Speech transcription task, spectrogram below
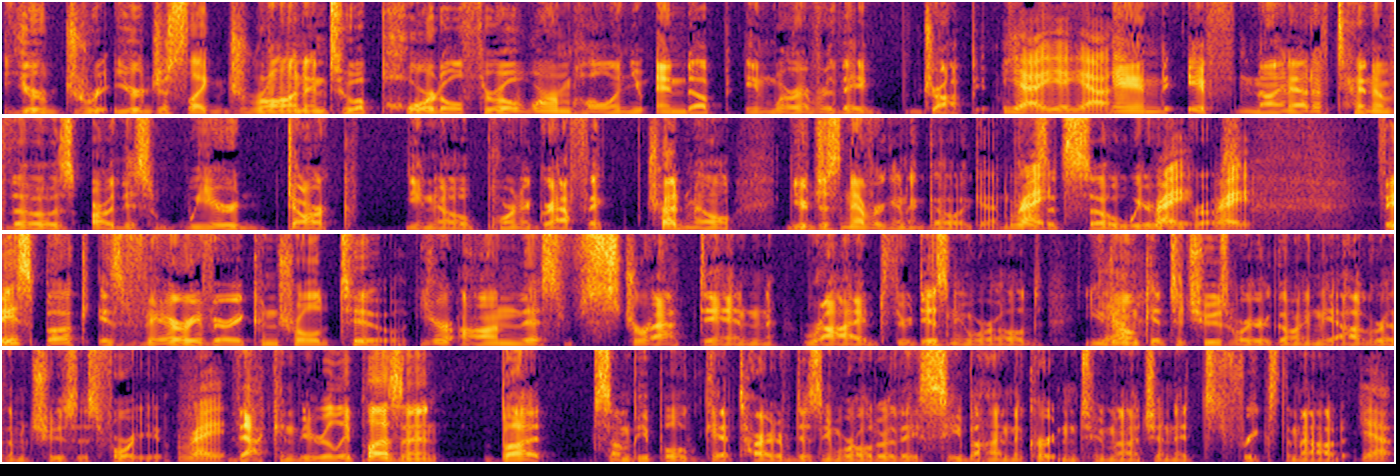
you're dr- you're just like drawn into a portal through a wormhole and you end up in wherever they drop you. Yeah, yeah, yeah. And if nine out of ten of those are this weird, dark, you know, pornographic treadmill, you're just never going to go again because right. it's so weird right, and gross. Right. Facebook is very, very controlled too. You're on this strapped in ride through Disney World. You Yeah. don't get to choose where you're going. The algorithm chooses for you. Right. That can be really pleasant, but some people get tired of Disney World or they see behind the curtain too much and it freaks them out. Yep.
